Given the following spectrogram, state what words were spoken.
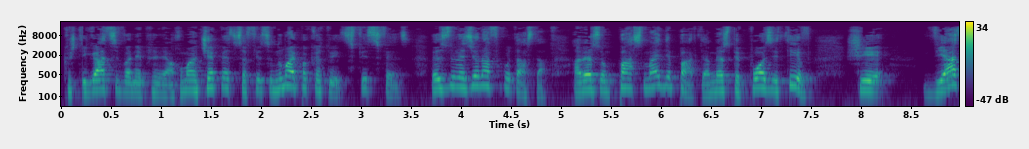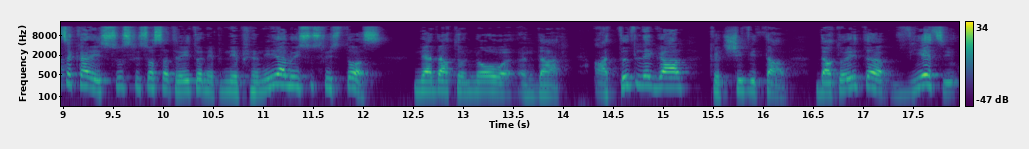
câștigați-vă neprihănirea. Acum începeți să fiți, nu mai păcătuiți, fiți sfinți. Vezi, Dumnezeu n-a făcut asta. A mers un pas mai departe, a mers pe pozitiv și Viața care Isus Hristos a trăit-o, neprihănirea lui Isus Hristos, ne-a dat-o nouă în dar, atât legal cât și vital. Datorită vieții,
